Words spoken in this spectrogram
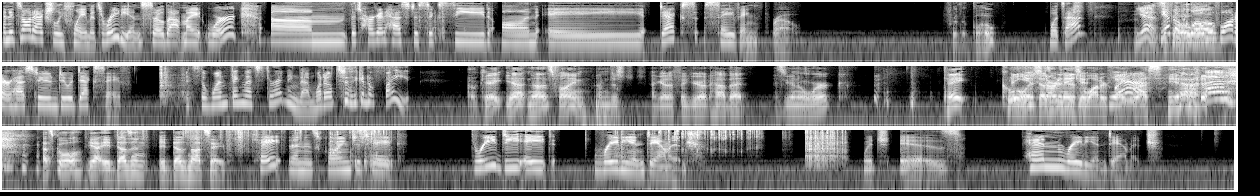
And it's not actually flame, it's radiance, so that might work. Um, the target has to succeed on a dex saving throw. For the globe? What's that? Yes. Yeah, the globe. globe of water has to do a dex save. It's the one thing that's threatening them. What else are they going to fight? Okay. Yeah, no, that's fine. I'm just, I got to figure out how that is going to work. Okay. Cool. Hey, you it started make this it. water fight, Yeah. Russ. Yeah. that's cool. Yeah, it doesn't, it does not save. Okay, then it's going to take 3d8 radiant damage, which is 10 radiant damage.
